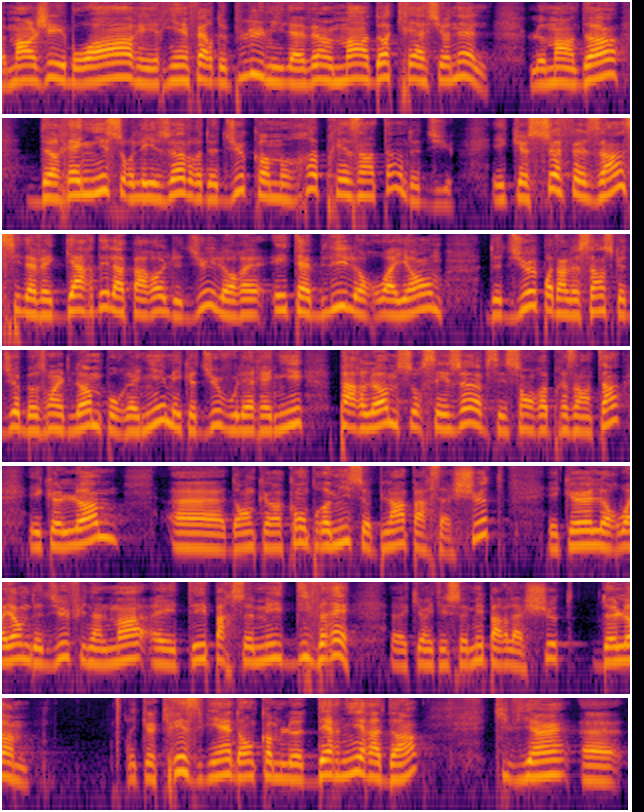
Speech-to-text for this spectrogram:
manger et boire et rien faire de plus, mais il avait un mandat créationnel, le mandat de régner sur les œuvres de Dieu comme représentant de Dieu. Et que ce faisant, s'il avait gardé la parole de Dieu, il aurait établi le royaume de Dieu, pas dans le sens que Dieu a besoin de l'homme pour régner, mais que Dieu voulait régner par l'homme sur ses œuvres, c'est son représentant, et que l'homme euh, donc a compromis ce plan par sa chute et que le royaume de Dieu finalement a été parsemé d'ivraies euh, qui ont été semés par la chute de l'homme. Et que Christ vient donc comme le dernier Adam qui vient euh,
